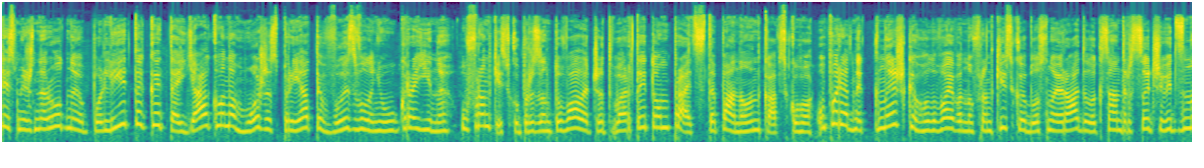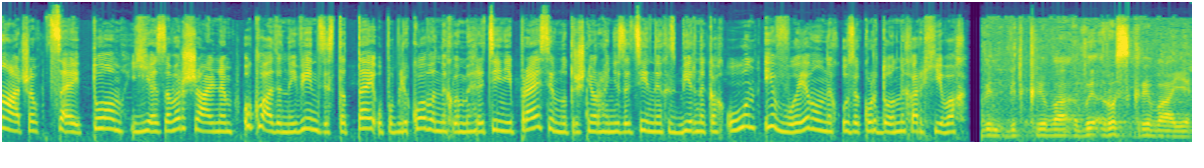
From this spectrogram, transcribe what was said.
Аналіз міжнародної політики та як вона може сприяти визволенню України. У Франківську презентували четвертий том праць Степана Ленкавського. Упорядник книжки голова Івано-Франківської обласної ради Олександр Сич відзначив, цей том є завершальним. Укладений він зі статей, опублікованих в еміграційній пресі, внутрішньоорганізаційних збірниках ОУН і виявлених у закордонних архівах. Він відкрива, ви- розкриває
